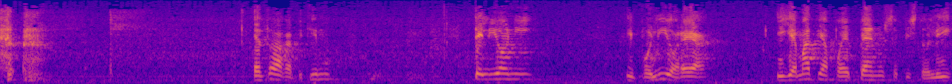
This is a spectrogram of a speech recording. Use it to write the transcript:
εδώ αγαπητοί μου τελειώνει η πολύ ωραία η γεμάτη από επένους επιστολή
